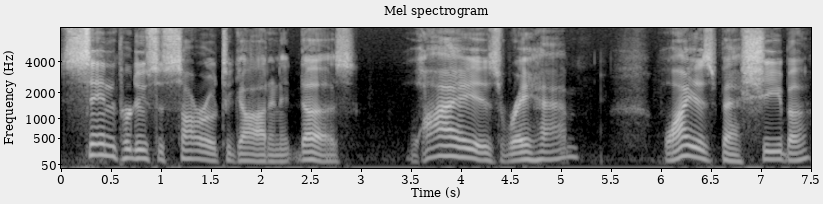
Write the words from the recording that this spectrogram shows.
sin produces sorrow to God, and it does, why is Rahab? Why is Bathsheba?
